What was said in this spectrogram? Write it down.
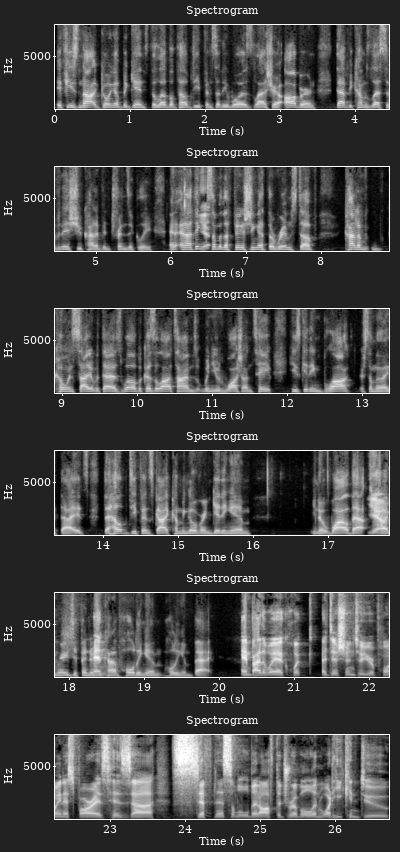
if he's not going up against the level of help defense that he was last year at Auburn, that becomes less of an issue kind of intrinsically. And, and I think some of the finishing at the rim stuff kind of coincided with that as well because a lot of times when you'd watch on tape, he's getting blocked or something like that. It's the help defense guy coming over and getting him, you know, while that Yeah. primary defender is kind of holding him, holding him back. And by the way, a quick addition to your point as far as his uh, stiffness a little bit off the dribble and what he can do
